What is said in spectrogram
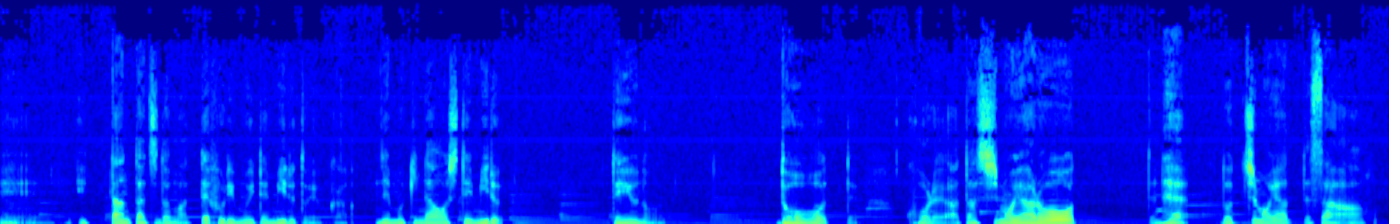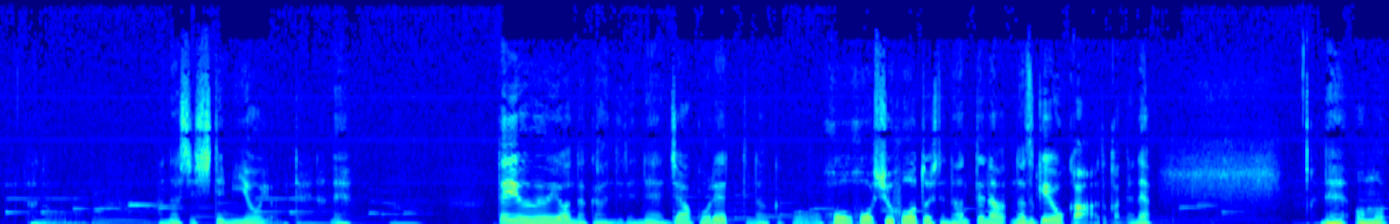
えー、一旦立ち止まって振り向いてみるというか、ね、向き直してみるっていうのどうって。これ私もやろうってね。どっちもやってさあの話してみようよみたいなね、っていうような感じでねじゃあこれってなんかこう方法手法としてなんて名付けようかとかってねね思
